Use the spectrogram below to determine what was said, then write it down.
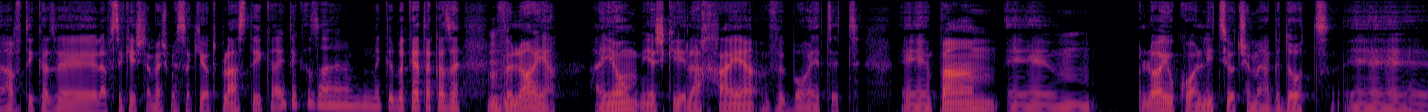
אהבתי כזה להפסיק להשתמש בשקיות פלסטיק, הייתי כזה, בקטע כזה, mm-hmm. ולא היה. היום יש קהילה חיה ובועטת. אה, פעם אה, לא היו קואליציות שמאגדות אה,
